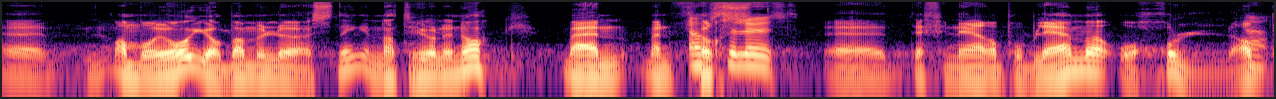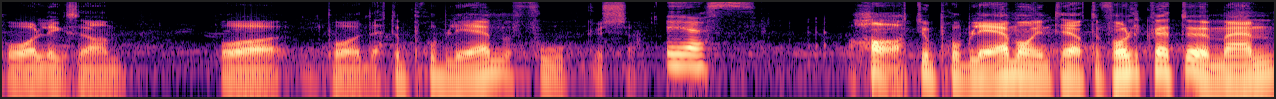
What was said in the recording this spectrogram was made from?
eh, Man må jo òg jobbe med løsningen, naturlig nok. Men, men først eh, definere problemet og holde Ja. på liksom på, på dette problemfokuset. Yes. Hater jo problemorienterte folk, vet du, men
